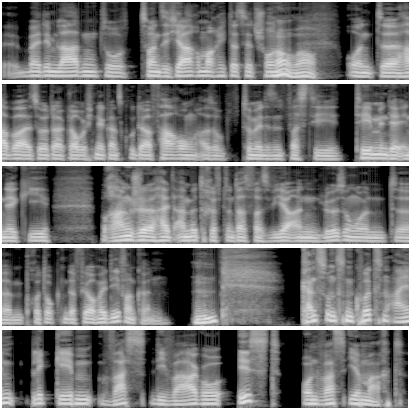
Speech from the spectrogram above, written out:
äh, bei dem Laden, so 20 Jahre mache ich das jetzt schon. Oh, wow. Und äh, habe also da, glaube ich, eine ganz gute Erfahrung, also zumindest was die Themen der Energiebranche halt anbetrifft und das, was wir an Lösungen und ähm, Produkten dafür auch mit liefern können. Mhm. Kannst du uns einen kurzen Einblick geben, was die Vago ist und was ihr macht?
